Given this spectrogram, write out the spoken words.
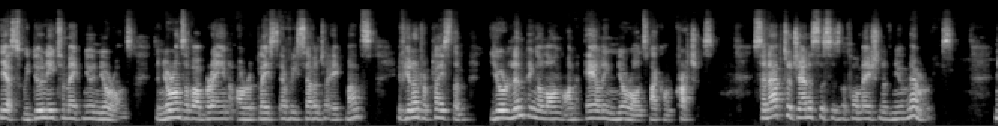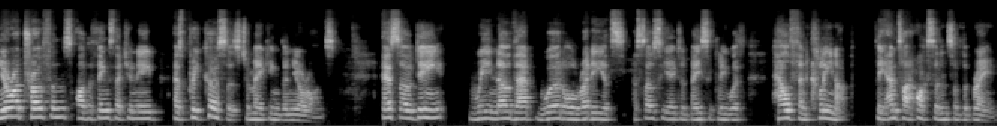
Yes, we do need to make new neurons. The neurons of our brain are replaced every seven to eight months. If you don't replace them, you're limping along on ailing neurons like on crutches. Synaptogenesis is the formation of new memories. Neurotrophins are the things that you need as precursors to making the neurons. SOD, we know that word already. It's associated basically with health and cleanup, the antioxidants of the brain.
